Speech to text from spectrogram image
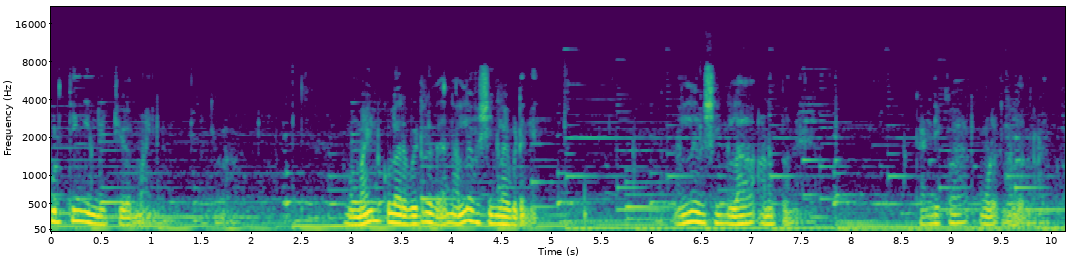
good thing in it your mind ஓகேவா உங்கள் மைண்ட்குள்ளார விடுறத நல்ல விஷயங்களாக விடுங்க. நல்ல விஷயங்களாக அனுப்புங்க. கண்டிப்பாக உங்களுக்கு நல்லது நடக்கும்.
